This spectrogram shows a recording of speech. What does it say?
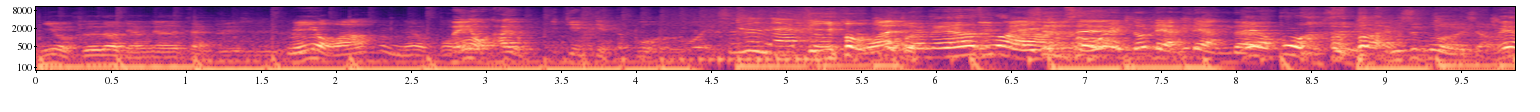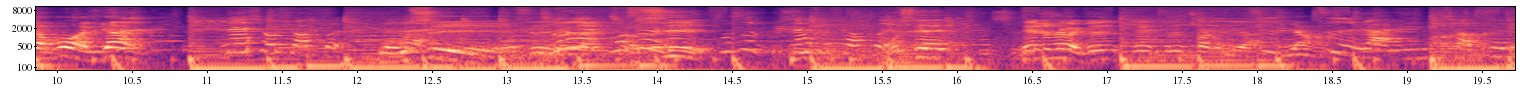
你有喝到凉凉的感觉是不是？没有啊，没有没有，它有一点点的薄荷味。是不是 natural？有完全没喝出来是不是口味你都凉凉没有的。薄荷没有薄荷，你看 natural chocolate，对不对？是，不是不是不是不是 natural chocolate，不是，那就是巧克力，就是那就是巧克力啊，一样啊。自然巧克力。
